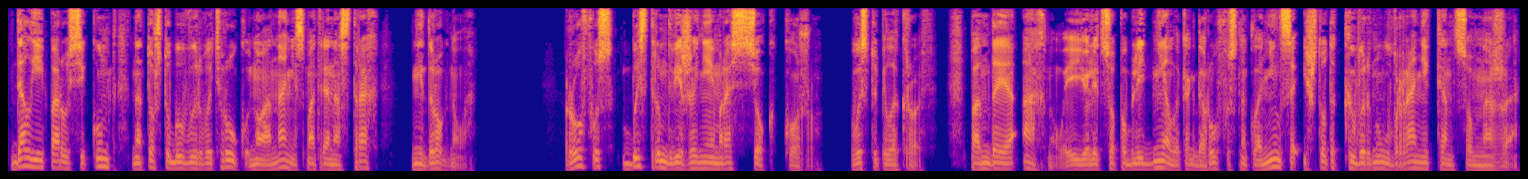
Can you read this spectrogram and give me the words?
дал ей пару секунд на то, чтобы вырвать руку, но она, несмотря на страх, не дрогнула. Руфус быстрым движением рассек кожу. Выступила кровь. Пандея ахнула, ее лицо побледнело, когда Руфус наклонился и что-то ковырнул в ране концом ножа.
